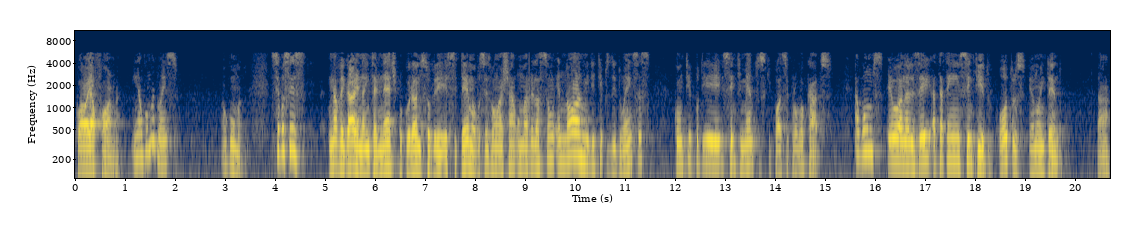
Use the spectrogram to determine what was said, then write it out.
qual é a forma? em alguma doença. Alguma. Se vocês navegarem na internet procurando sobre esse tema, vocês vão achar uma relação enorme de tipos de doenças com o tipo de sentimentos que podem ser provocados. Alguns eu analisei até têm sentido, outros eu não entendo. Tá?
